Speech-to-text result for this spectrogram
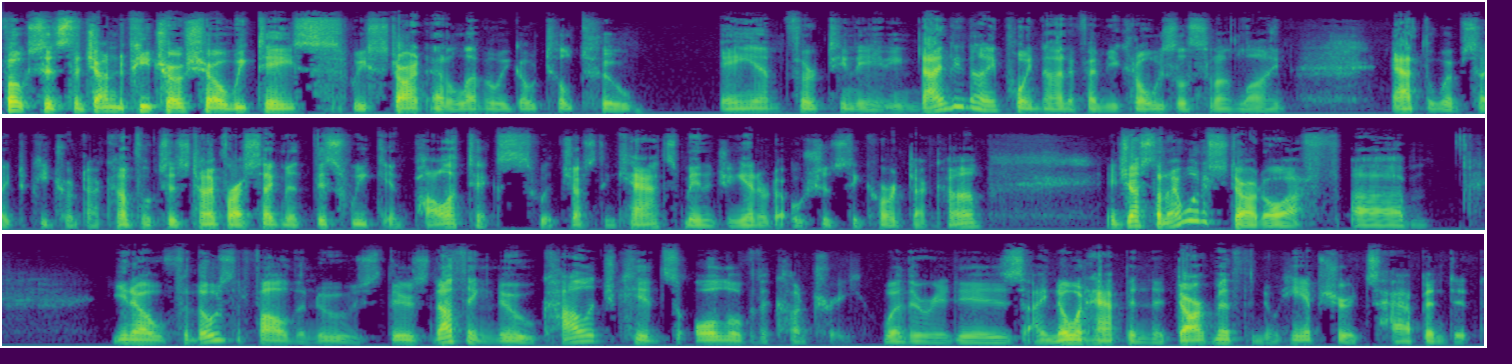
Folks, it's the John DePetro Show weekdays. We start at 11, we go till 2, AM 1380, 99.9 FM. You can always listen online at the website, depetro.com. Folks, it's time for our segment This Week in Politics with Justin Katz, managing editor, oceanstatecurrent.com. And Justin, I want to start off. Um, you know, for those that follow the news, there's nothing new. College kids all over the country, whether it is, I know it happened at Dartmouth, New Hampshire, it's happened at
